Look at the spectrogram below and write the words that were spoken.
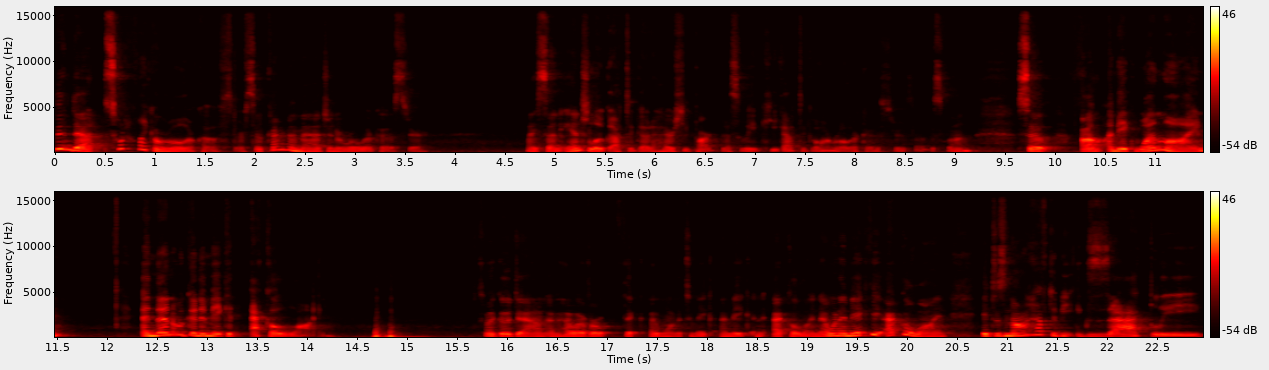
bend down, sort of like a roller coaster. So kind of imagine a roller coaster. My son Angelo got to go to Hershey Park this week. He got to go on roller coasters. That was fun. So um, I make one line, and then I'm going to make an echo line. So I go down and however thick I want it to make, I make an echo line. Now when I make the echo line, it does not have to be exactly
